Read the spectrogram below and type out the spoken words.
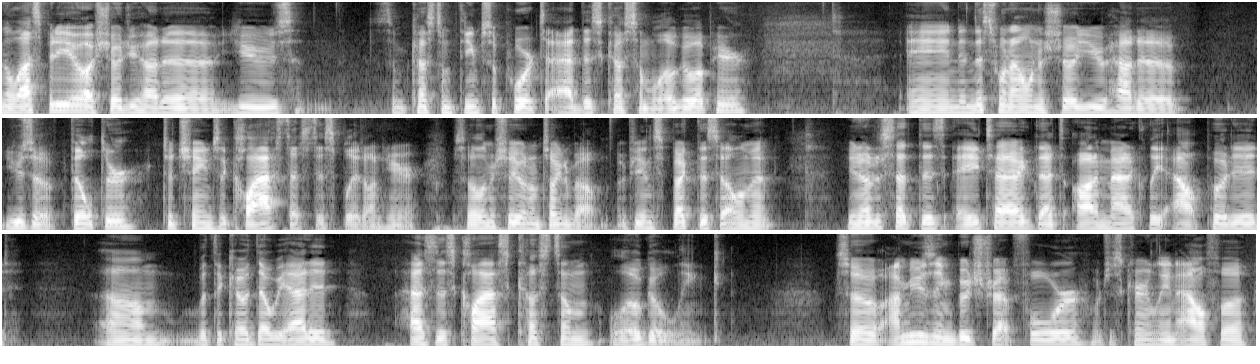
In the last video, I showed you how to use some custom theme support to add this custom logo up here. And in this one, I want to show you how to use a filter to change the class that's displayed on here. So let me show you what I'm talking about. If you inspect this element, you notice that this A tag that's automatically outputted um, with the code that we added has this class custom logo link. So I'm using Bootstrap 4, which is currently in alpha,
